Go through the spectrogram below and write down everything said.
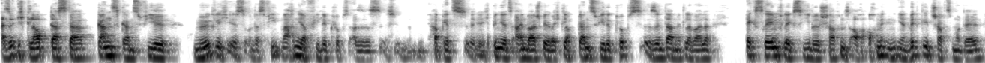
also ich glaube, dass da ganz, ganz viel möglich ist und das viel, machen ja viele Clubs. Also das, ich habe jetzt, ich bin jetzt ein Beispiel, aber ich glaube, ganz viele Clubs sind da mittlerweile extrem flexibel, schaffen es auch, auch mit in ihren Mitgliedschaftsmodellen,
